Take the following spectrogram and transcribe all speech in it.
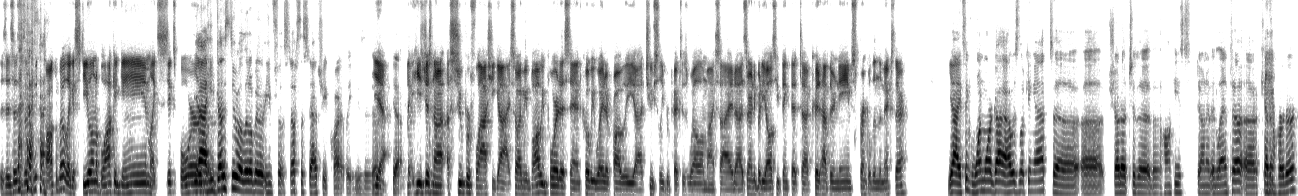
Is this, is this we talk about like a steal and a block a game, like six boards? Yeah, he does do a little bit. He stuffs the stat sheet quietly. He's a, yeah, yeah. But he's just not a super flashy guy. So I mean, Bobby Portis and Coby White are probably uh, two sleeper picks as well on my side. Uh, is there anybody else you think that uh, could have their name sprinkled in the mix there? Yeah, I think one more guy I was looking at. Uh, uh, shout out to the the Honkies down at Atlanta, uh, Kevin Huerter.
